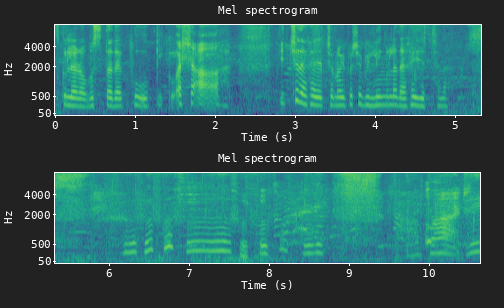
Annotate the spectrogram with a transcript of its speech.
স্কুলের অবস্থা দেখো কি কুয়াশা। কিচ্ছু দেখা যাচ্ছে না, ওই পাশে বিল্ডিংগুলো দেখাই যাচ্ছে না। বাবা রে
